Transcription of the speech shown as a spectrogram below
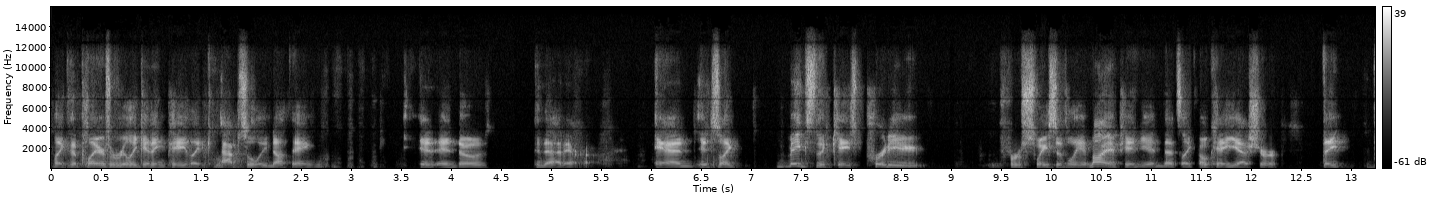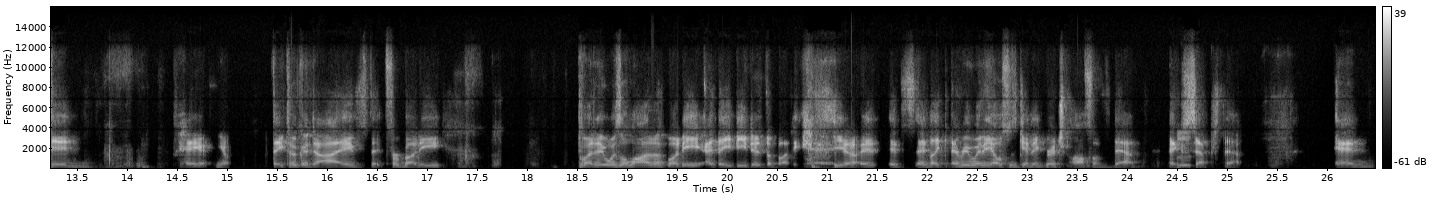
Like the players were really getting paid like absolutely nothing in, in those in that era, and it's like makes the case pretty persuasively, in my opinion. That's like, okay, yeah, sure, they did pay. You know, they took a dive for money, but it was a lot of money, and they needed the money. you know, it, it's and like everybody else was getting rich off of them Mm-hmm. except them, and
